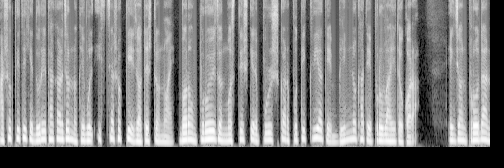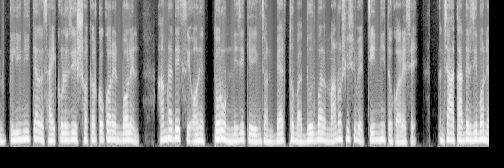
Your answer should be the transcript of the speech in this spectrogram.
আসক্তি থেকে দূরে থাকার জন্য কেবল ইচ্ছাশক্তি যথেষ্ট নয়, বরং প্রয়োজন মস্তিষ্কের পুরস্কার প্রতিক্রিয়াকে ভিন্ন খাতে প্রবাহিত করা। একজন প্রধান ক্লিনিক্যাল সাইকোলজিস্ট সতর্ক করেন, বলেন, আমরা দেখছি অনেক তরুণ নিজেকে একজন ব্যর্থ বা দুর্বল মানুষ হিসেবে চিহ্নিত করেছে, যা তাদের জীবনে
